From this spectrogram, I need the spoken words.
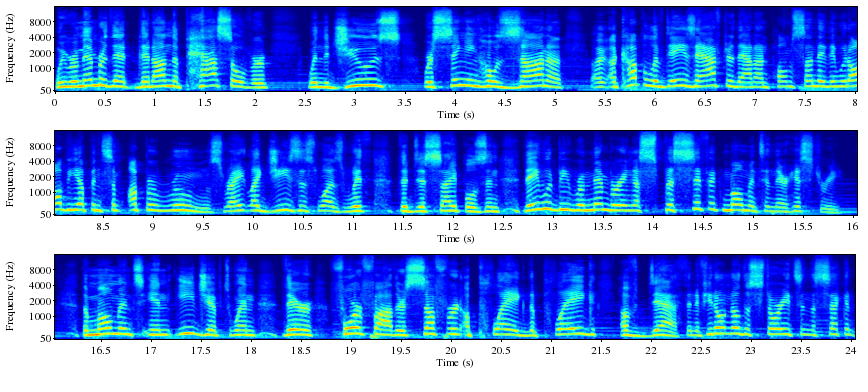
We remember that, that on the Passover, when the Jews were singing Hosanna, a, couple of days after that on Palm Sunday, they would all be up in some upper rooms, right? Like Jesus was with the disciples. And they would be remembering a specific moment in their history. The moment in Egypt when their forefathers suffered a plague, the plague of death. And if you don't know the story, it's in the second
